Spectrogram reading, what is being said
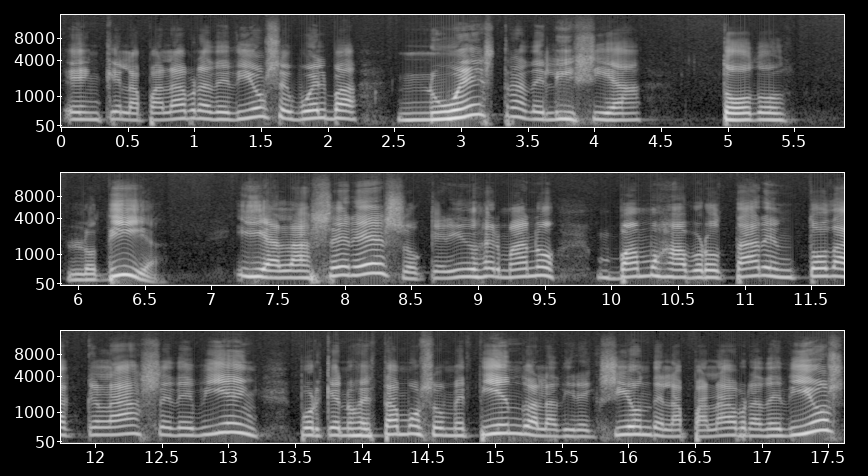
en que la palabra de Dios se vuelva nuestra delicia todos los días. Y al hacer eso, queridos hermanos, vamos a brotar en toda clase de bien, porque nos estamos sometiendo a la dirección de la palabra de Dios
